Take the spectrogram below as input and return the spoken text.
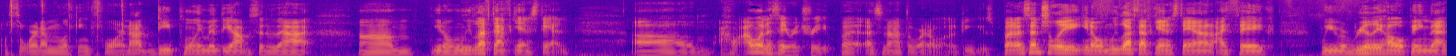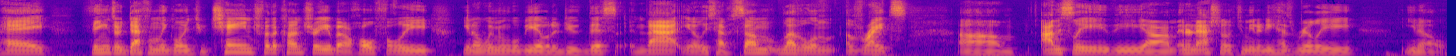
what's the word I'm looking for? Not deployment, the opposite of that um, you know, when we left Afghanistan, um, I, I want to say retreat, but that's not the word I wanted to use. But essentially, you know, when we left Afghanistan, I think we were really hoping that, hey, things are definitely going to change for the country, but hopefully, you know, women will be able to do this and that, you know, at least have some level of rights. Um, obviously, the um, international community has really, you know,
